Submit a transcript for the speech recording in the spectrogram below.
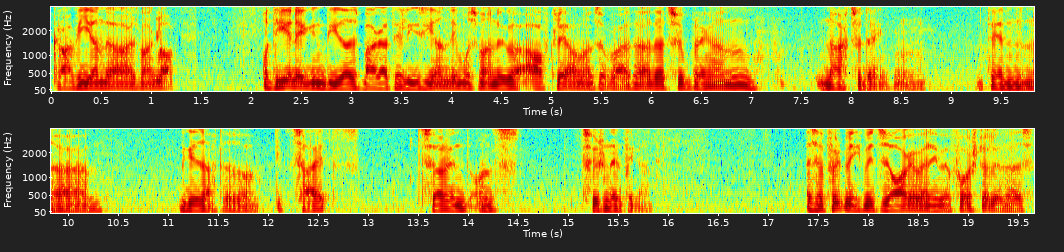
gravierender, als man glaubt. Und diejenigen, die das bagatellisieren, die muss man über Aufklärung und so weiter dazu bringen, nachzudenken. Denn, äh, wie gesagt, also die Zeit zerrennt uns zwischen den Fingern. Es erfüllt mich mit Sorge, wenn ich mir vorstelle, dass,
